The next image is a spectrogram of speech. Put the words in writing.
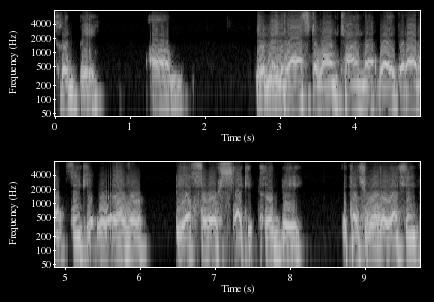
could be. Um, it may last a long time that way, but I don't think it will ever be a force like it could be. Because really, I think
